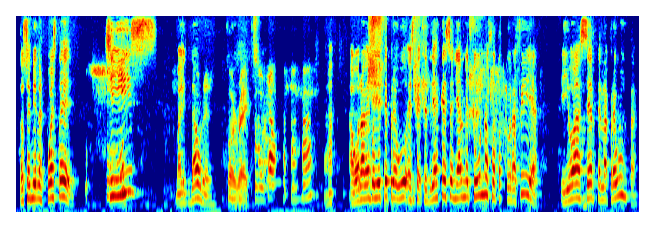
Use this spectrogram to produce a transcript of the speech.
Entonces, mi respuesta es, she Sí. is my daughter. Correct. Ajá. Ajá. Ahora vengo yo y te pregunto, este, tendrías que enseñarme tú una fotografía y yo hacerte la pregunta,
